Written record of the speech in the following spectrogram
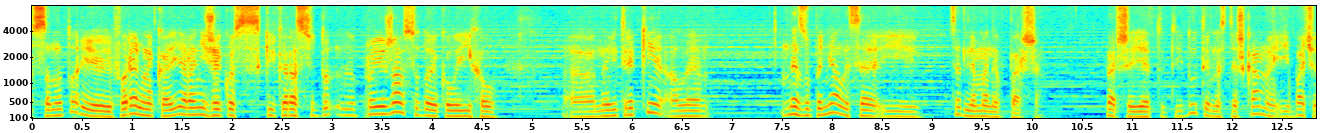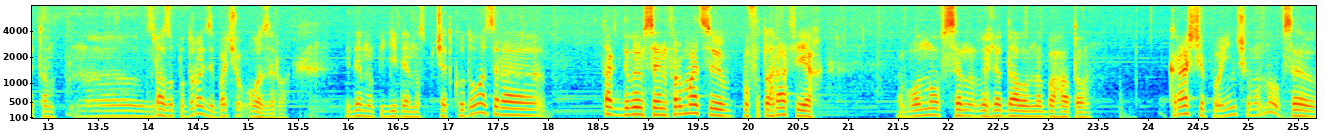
санаторію і форельника. Я раніше якось кілька разів сюди, е, проїжджав сюди, коли їхав е, на вітряки, але не зупинялися, і це для мене вперше. Вперше я тут йду тими стежками і бачу там е, зразу по дорозі бачу озеро. Йдемо, підійдемо спочатку до озера. Так, дивився інформацію по фотографіях. Воно все виглядало набагато краще по-іншому. Ну, все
